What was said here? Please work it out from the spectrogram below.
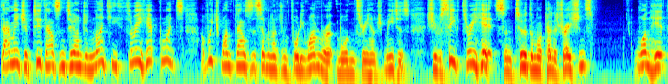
damage of 2,293 hit points, of which 1,741 were at more than 300 meters. She received three hits, and two of them were penetrations. One hit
